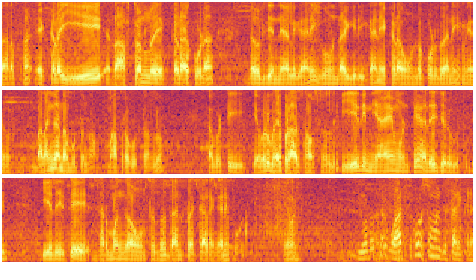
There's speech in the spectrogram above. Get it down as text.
తప్ప ఎక్కడ ఏ రాష్ట్రంలో ఎక్కడా కూడా దౌర్జన్యాలు కానీ గూండాగిరి కానీ ఎక్కడ ఉండకూడదు అని మేము బలంగా నమ్ముతున్నాం మా ప్రభుత్వంలో. కాబట్టి ఎవరు భయపడాల్సిన అవసరం లేదు. ఏది న్యాయం ఉంటే అదే జరుగుతుంది. ఏదైతే ధర్మంగా ఉంటుందో దాని ప్రకారంగానే పోతుంది ఏమండి? వాట్స్ కోసం ఉంది సార్ ఇక్కడ?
